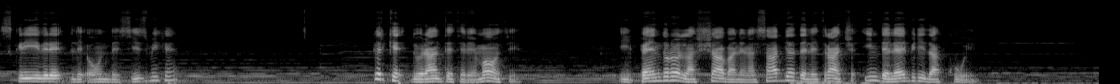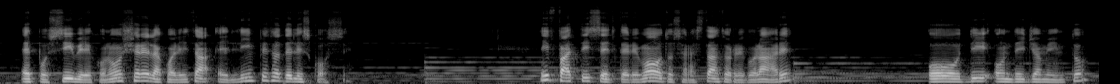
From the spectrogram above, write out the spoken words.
scrivere le onde sismiche? Perché durante i terremoti il pendolo lasciava nella sabbia delle tracce indelebili da cui è possibile conoscere la qualità e l'impeto delle scosse. Infatti se il terremoto sarà stato regolare o di ondeggiamento,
